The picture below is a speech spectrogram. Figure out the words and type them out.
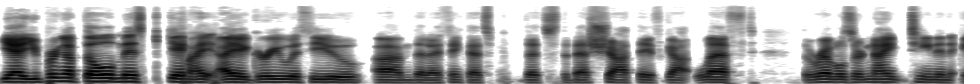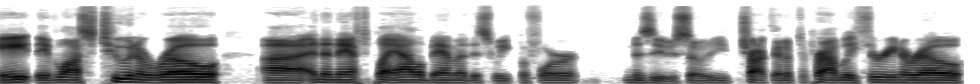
yeah, you bring up the Ole Miss game. I, I agree with you um, that I think that's that's the best shot they've got left. The Rebels are 19 and eight. They've lost two in a row, uh, and then they have to play Alabama this week before Mizzou. So you chalk that up to probably three in a row.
